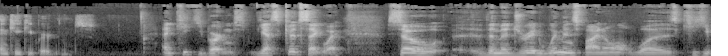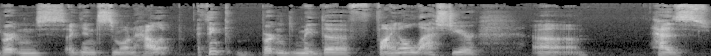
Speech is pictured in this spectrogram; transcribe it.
And Kiki Bertens. And Kiki Bertens. Yes, good segue. So the Madrid women's final was Kiki Bertens against Simona Halep. I think Bertens made the final last year. Uh, has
